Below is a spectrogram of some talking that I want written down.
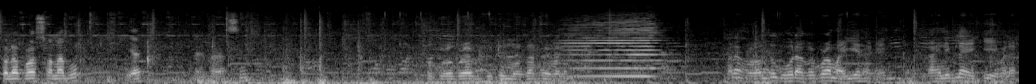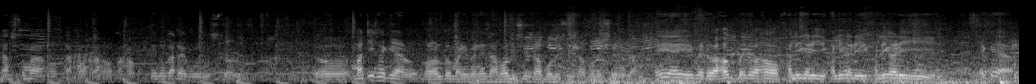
তলৰ পৰা চলাব ইয়াত ড্ৰাইভাৰ আছে। ওপৰৰ পৰা ভিউটো মজা হয় মানে। মানে হৰণটো বহুত আগৰ পৰা মাৰিয়ে থাকে। কাহিনীবিলাক একেই মানে কাষ্টমাৰ আহক আহক আহক আহক তেনেকুৱা টাইপৰ বস্তু আৰু। তো মাতি থাকে আৰু হৰণটো মাৰি মানে যাব লৈছোঁ যাব লৈছোঁ যাব লৈছোঁ এনেকুৱা। এই এই বাইদেউ আহক বাইদেউ আহক খালী গাড়ী খালী গাড়ী খালী গাড়ী। একে আৰু।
